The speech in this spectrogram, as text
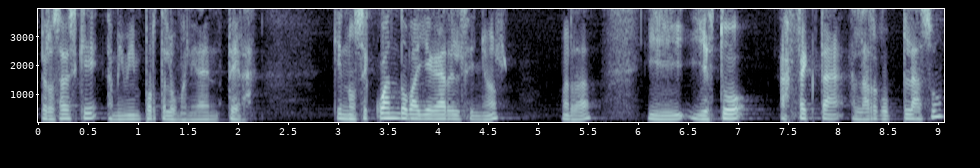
pero sabes que a mí me importa la humanidad entera, que no sé cuándo va a llegar el Señor, ¿verdad? Y, esto afecta a largo plazo.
